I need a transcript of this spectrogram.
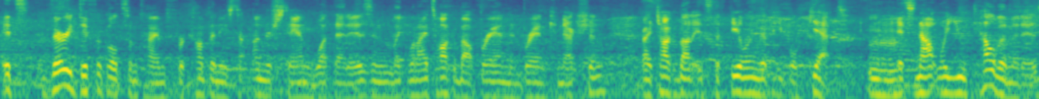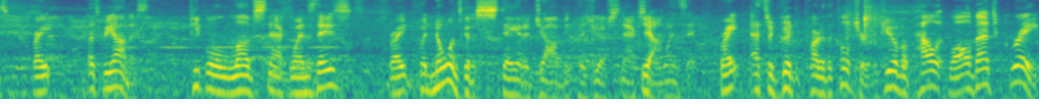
it's very difficult sometimes for companies to understand what that is. And like when I talk about brand and brand connection, I talk about it's the feeling that people get. Mm-hmm. It's not what you tell them it is, right? Let's be honest. People love Snack Wednesdays, right? But no one's going to stay at a job because you have snacks Yeah. on Wednesday, right? That's a good part of the culture. If you have a pallet wall, that's great.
